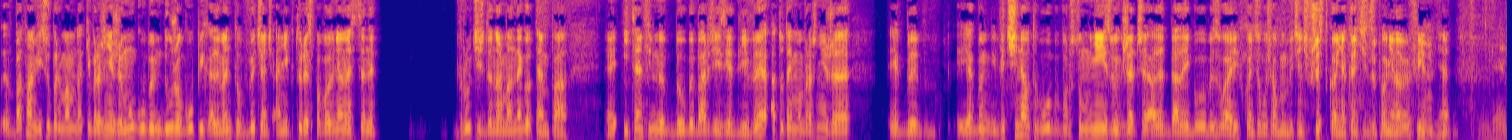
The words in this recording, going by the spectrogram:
w Batman v Super mam takie wrażenie, że mógłbym dużo głupich elementów wyciąć, a niektóre spowolnione sceny wrócić do normalnego tempa e, i ten film byłby bardziej zjadliwy, a tutaj mam wrażenie, że jakby jakbym wycinał, to byłoby po prostu mniej złych rzeczy, ale dalej byłyby złe i w końcu musiałbym wyciąć wszystko i nakręcić zupełnie nowy film, nie? Nie.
